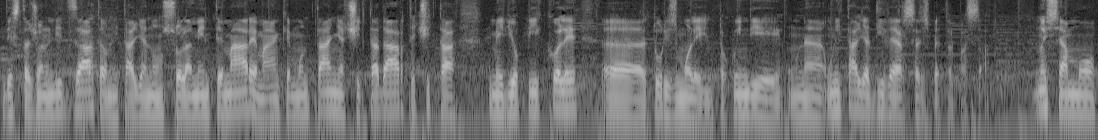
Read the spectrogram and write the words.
destagionalizzata, un'Italia non solamente mare ma anche montagna, città d'arte, città medio-piccole, eh, turismo lento, quindi una, un'Italia diversa rispetto al passato. Noi siamo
